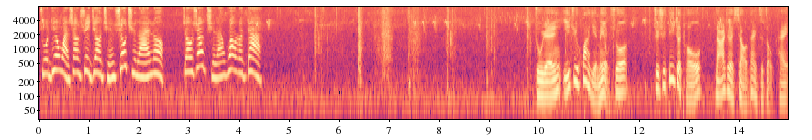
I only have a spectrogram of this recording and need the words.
昨天晚上睡觉前收起来了，早上起来忘了带。”主人一句话也没有说，只是低着头拿着小袋子走开。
